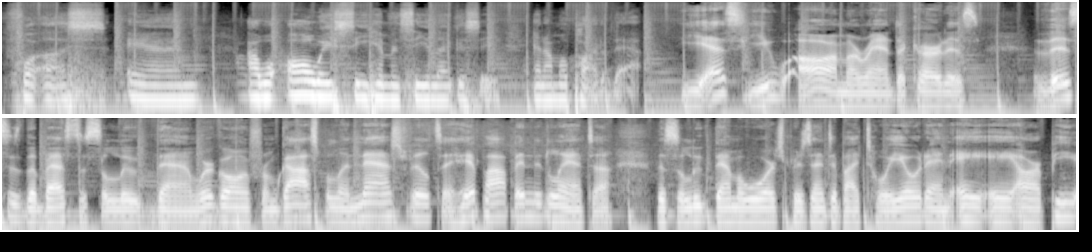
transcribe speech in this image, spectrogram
for us, and I will always see him and see legacy, and I'm a part of that. Yes, you are, Miranda Curtis. This is the best to salute them. We're going from gospel in Nashville to hip hop in Atlanta. The Salute Them Awards presented by Toyota and AARP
